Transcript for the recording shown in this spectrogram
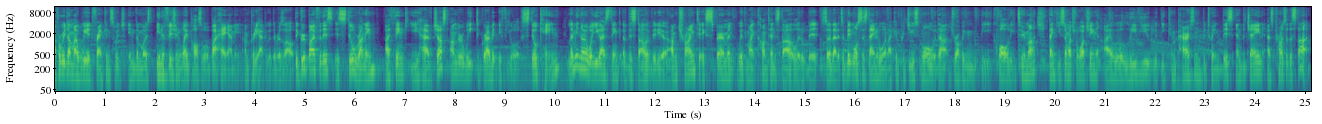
I've probably done my weird Franken switch in the most inefficient way possible, but hey, I mean, I'm pretty happy with the result. The group buy for this is still running. I think you have just under a week to grab it if you're still keen. Let me know what you guys think of this style of video. I'm trying to experiment with my content style a little bit so that it's a bit more sustainable and I can produce more without dropping the quality too much. Thank you so much for watching. I will leave you with the comparison between this and the Jane as promised at the start.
